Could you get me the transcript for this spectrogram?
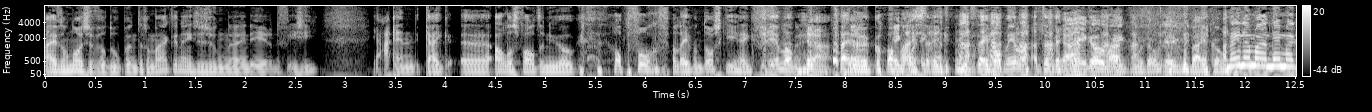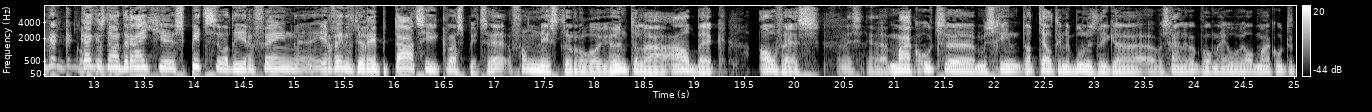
Hij heeft nog nooit zoveel doelpunten gemaakt in één seizoen eh, in de Eredivisie. Ja, en kijk, eh, alles valt er nu ook op volgen van Lewandowski, Henk Veerman. Ja, bij de ja. recordmeister. Ik, moet het even op in laten werken. Ja, ik ook. maar- Ik moet ook even bijkomen. Nee, nee, maar, nee, maar kijk eens naar het rijtje spitsen wat Heerenveen... eh, Heerenveen heeft een reputatie qua spits. Hè? Van Nistelrooy, Huntelaar, Aalbek, Alves. Dan is, ja. Mark Oet, eh, misschien, dat telt in de Bundesliga waarschijnlijk ook wel mee. Hoewel Mark Oet het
